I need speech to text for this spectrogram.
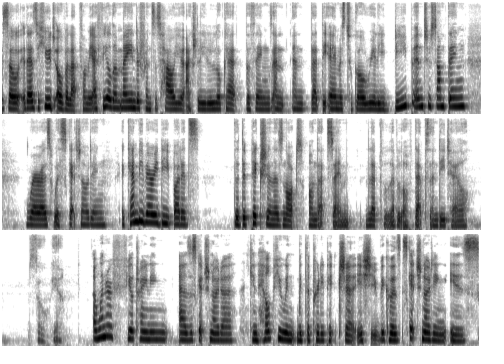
so there's a huge overlap for me. I feel the main difference is how you actually look at the things and, and that the aim is to go really deep into something. Whereas with sketchnoting, it can be very deep, but it's the depiction is not on that same level, level of depth and detail. So, yeah. I wonder if your training as a sketchnoter can help you in with the pretty picture issue because sketchnoting is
